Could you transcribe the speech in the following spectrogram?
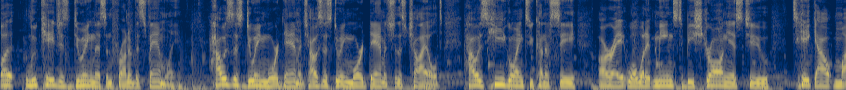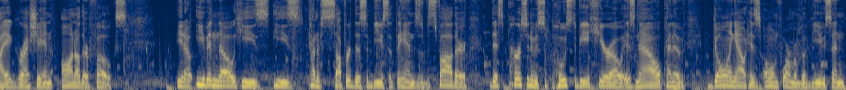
but Luke Cage is doing this in front of his family. How is this doing more damage? How is this doing more damage to this child? How is he going to kind of see, all right, well, what it means to be strong is to take out my aggression on other folks. You know, even though he's he's kind of suffered this abuse at the hands of his father, this person who's supposed to be a hero is now kind of doling out his own form of abuse. And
